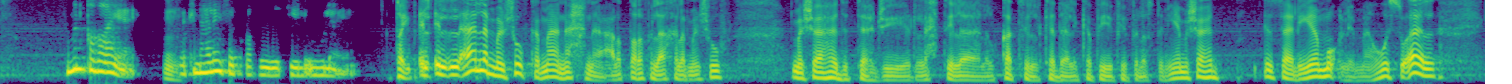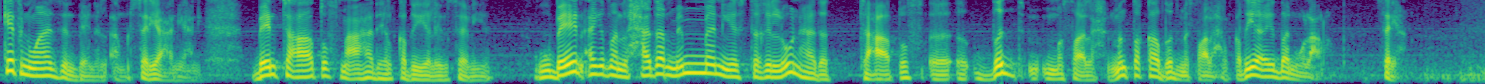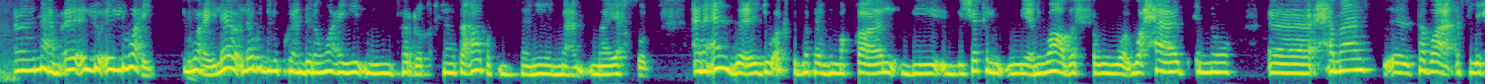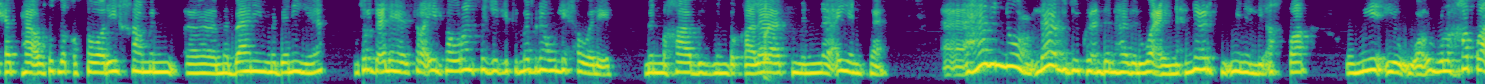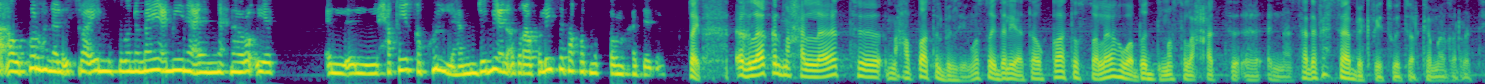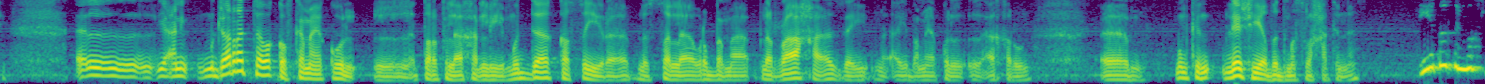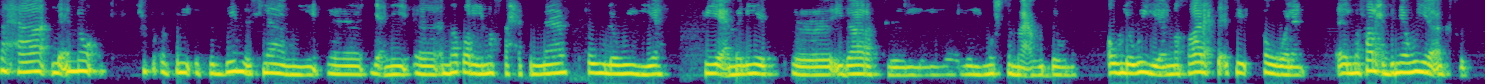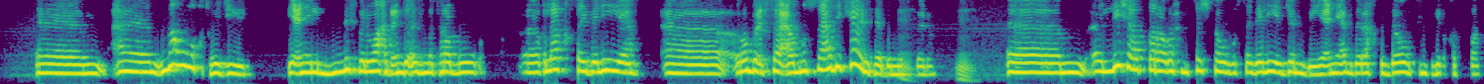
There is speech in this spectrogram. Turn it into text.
من قضاياي مم. لكنها ليست قضيتي الأولى يعني. طيب ال- ال- الآن لما نشوف كمان إحنا على الطرف الآخر لما نشوف مشاهد التهجير، الاحتلال، القتل كذلك في في فلسطين هي مشاهد إنسانية مؤلمة، هو السؤال كيف نوازن بين الأمر سريعا يعني بين تعاطف مع هذه القضية الإنسانية وبين أيضا الحذر ممن يستغلون هذا التعاطف آه، آه، ضد مصالح المنطقة، ضد مصالح القضية أيضا والعرب. سريعا. آه نعم آه ال- الوعي الوعي. لا لابد أن يكون عندنا وعي نفرق إحنا نتعاطف انسانيا مع ما يحصل. أنا أنزعج وأكتب مثلا في المقال ب- بشكل يعني واضح وحاد إنه آه، حماس تضع أسلحتها أو تطلق صواريخها من مباني مدنية وترد عليها إسرائيل فورا تفجر لك المبنى واللي حواليه من مخابز من بقالات طيب. من ايا كان هذا النوع لا بد يكون عندنا هذا الوعي. نحن نعرف مين اللي أخطأ. والخطأ أو كرهنا لإسرائيل المفروض أنه ما يعمينا عن إن إحنا رؤية الحقيقة كلها من جميع الأطراف وليس فقط نقطه محدده. طيب إغلاق المحلات محطات البنزين والصيدليات أوقات الصلاة هو ضد مصلحة الناس، هذا في حسابك في تويتر كما غردتي. يعني مجرد توقف كما يقول الطرف الآخر لمدة قصيرة للصلاة وربما للراحة زي أيضا ما يقول الآخرون ممكن ليش هي ضد مصلحة الناس؟ هي ضد المصلحة لأنه شوف في الدين الإسلامي آه، يعني آه، النظر لمصلحة الناس أولوية في عملية آه، إدارة للمجتمع والدولة. أولوية المصالح تأتي اولا. المصالح الدنيوية أقصد. ما هو وقت وجيز؟ يعني بالنسبة لواحد عنده أزمة ربو إغلاق الصيدلية ربع ساعة ونص ساعة دي كارثة بالنسبة له. ليش اضطر أروح مستشفى والصيدليه جنبي؟ يعني أقدر اخذ الدواء وتنتهي القصة.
